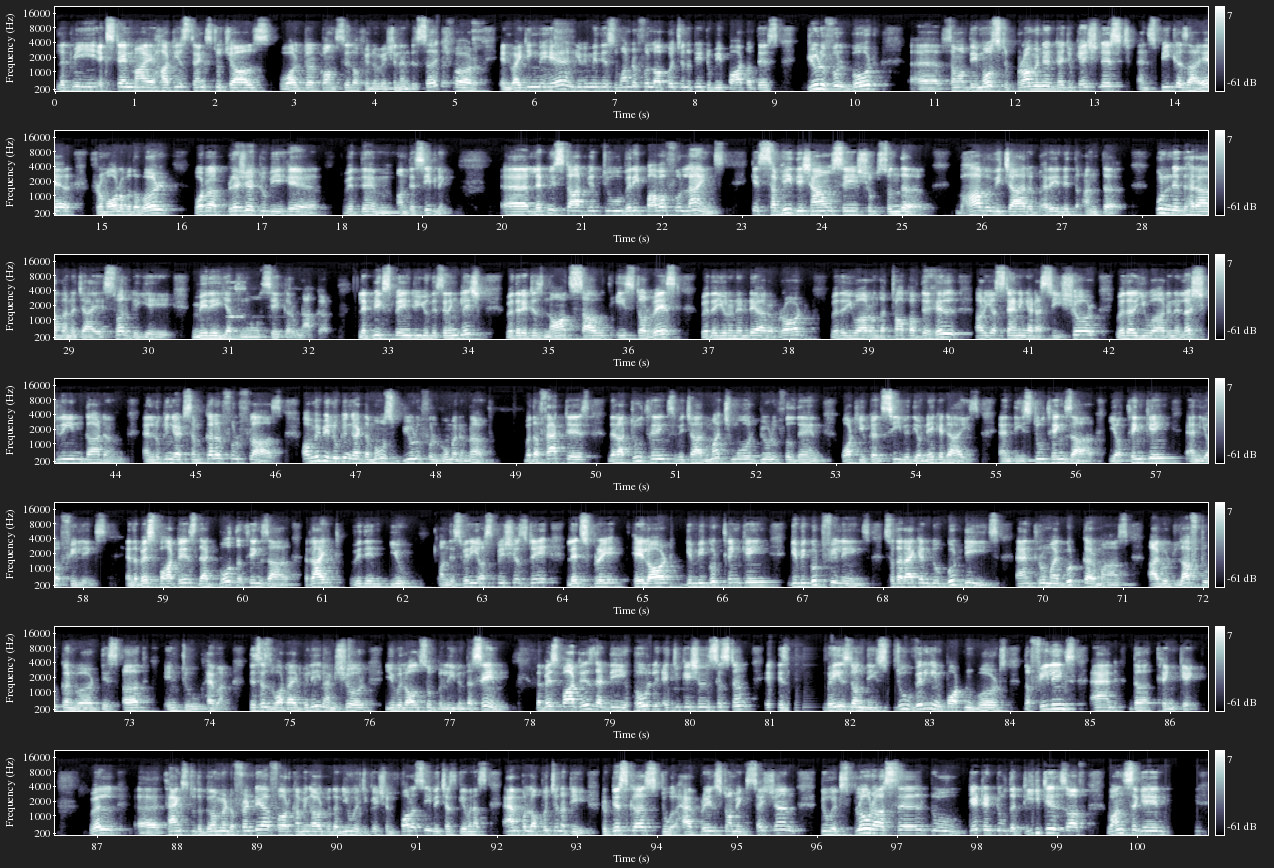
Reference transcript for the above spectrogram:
Let me extend my heartiest thanks to Charles Walter, Council of Innovation and Research for inviting me here and giving me this wonderful opportunity to be part of this beautiful board. Uh, some of the most prominent educationists and speakers are here from all over the world. What a pleasure to be here with them on this evening. Uh, let me start with two very powerful lines. कि सभी दिशाओं से शुभ सुंदर भाव विचार भरे नित अंतर पुण्य धरा बन जाए स्वर्ग ये मेरे यत्नों से करुणा कर let me explain to you this in english whether it is north south east or west whether you're in india or abroad whether you are on the top of the hill or you're standing at a seashore whether you are in a lush green garden and looking at some colorful flowers or maybe looking at the most beautiful woman on earth but the fact is, there are two things which are much more beautiful than what you can see with your naked eyes. And these two things are your thinking and your feelings. And the best part is that both the things are right within you. On this very auspicious day, let's pray. Hey, Lord, give me good thinking, give me good feelings so that I can do good deeds. And through my good karmas, I would love to convert this earth into heaven. This is what I believe. I'm sure you will also believe in the same. The best part is that the whole education system is based on these two very important words, the feelings and the thinking. Well, uh, thanks to the government of India for coming out with a new education policy, which has given us ample opportunity to discuss, to have brainstorming session, to explore ourselves, to get into the details of once again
